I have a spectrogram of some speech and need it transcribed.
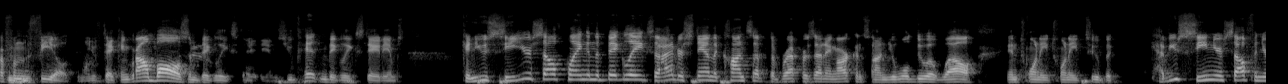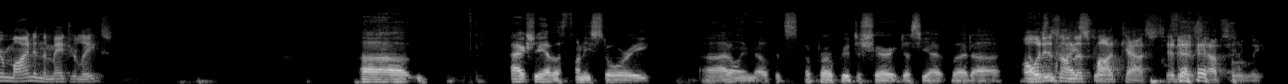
or from the mm-hmm. field. You've taken ground balls in big league stadiums. You've hit in big league stadiums. Can you see yourself playing in the big leagues? I understand the concept of representing Arkansas, and you will do it well in 2022. But have you seen yourself in your mind in the major leagues? Uh, I actually have a funny story. Uh, I don't even know if it's appropriate to share it just yet, but uh, oh, it is on this school. podcast. It is absolutely.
